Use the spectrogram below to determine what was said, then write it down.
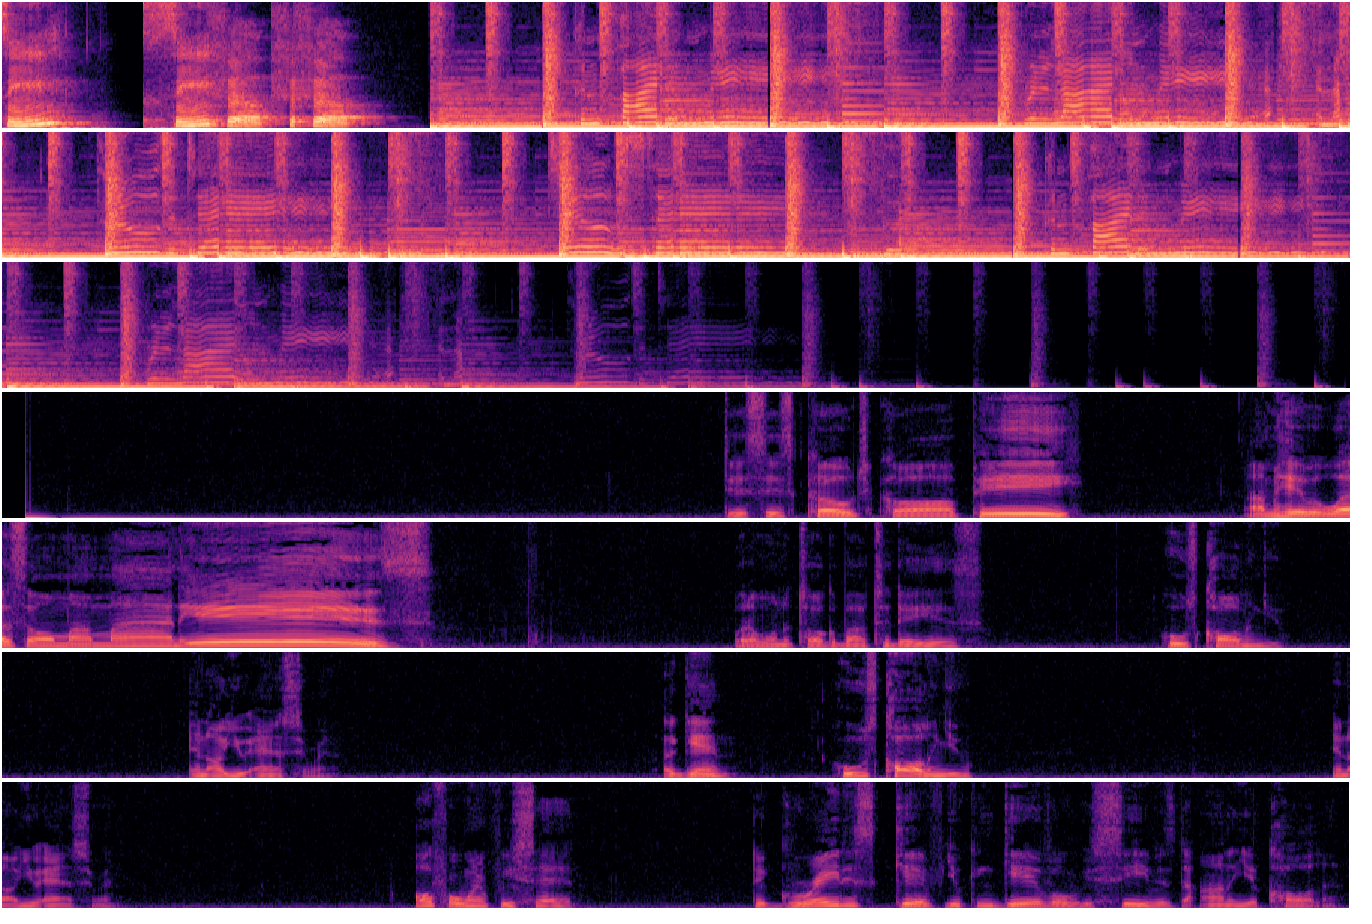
C, C, fill, fill. This is Coach Carl P. I'm here with what's on my mind is. What I want to talk about today is who's calling you? And are you answering? Again, who's calling you? And are you answering? Oprah Winfrey said, the greatest gift you can give or receive is to honor your calling.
